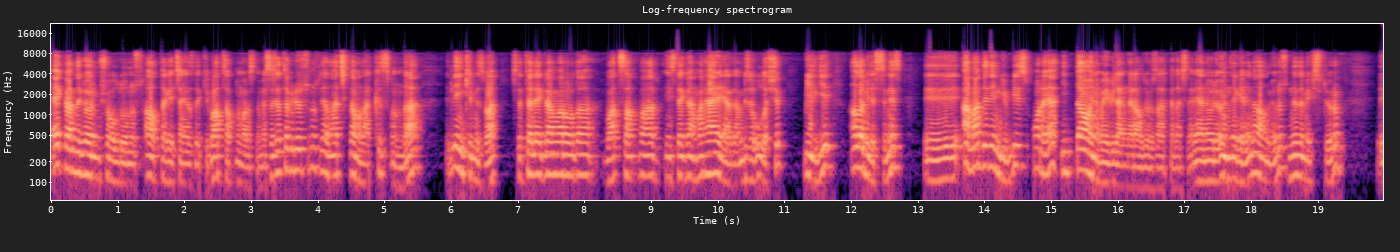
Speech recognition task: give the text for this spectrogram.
Ekranda görmüş olduğunuz altta geçen yazıdaki WhatsApp numarasına mesaj atabiliyorsunuz ya da açıklamalar kısmında linkimiz var. İşte Telegram var orada, WhatsApp var, Instagram var. Her yerden bize ulaşıp bilgi alabilirsiniz. Ee, ama dediğim gibi biz oraya iddia oynamayı bilenleri alıyoruz arkadaşlar. Yani öyle önüne geleni almıyoruz. Ne demek istiyorum? Ee,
